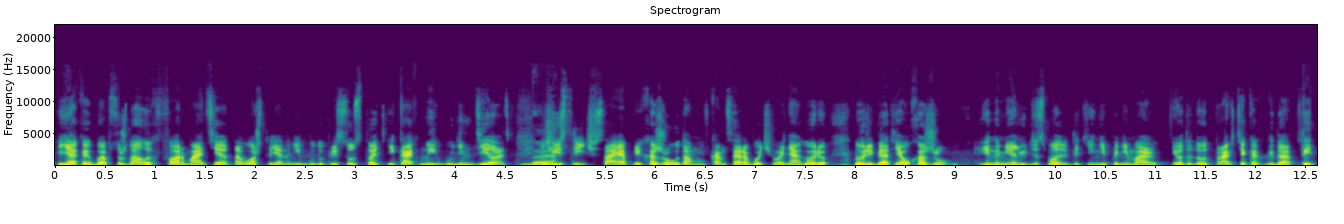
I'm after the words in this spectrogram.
и я как бы обсуждал их в формате того, что я на них буду присутствовать и как мы их будем делать. Да. И через три часа я прихожу, там, в конце рабочего дня говорю, ну, ребят, я ухожу. И на меня люди смотрят такие, не понимают. И вот эта вот практика, когда ты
